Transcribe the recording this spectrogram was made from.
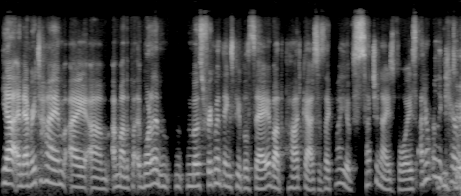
Yeah, and every time I um, I'm on the one of the most frequent things people say about the podcast is like, "Wow, you have such a nice voice. I don't really You care do.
